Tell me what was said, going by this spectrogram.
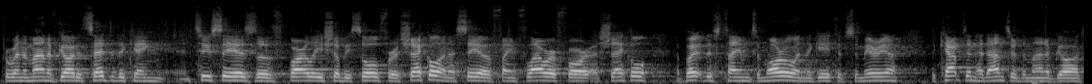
For when the man of God had said to the king, Two seahs of barley shall be sold for a shekel, and a seah of fine flour for a shekel, about this time tomorrow in the gate of Samaria, the captain had answered the man of God,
